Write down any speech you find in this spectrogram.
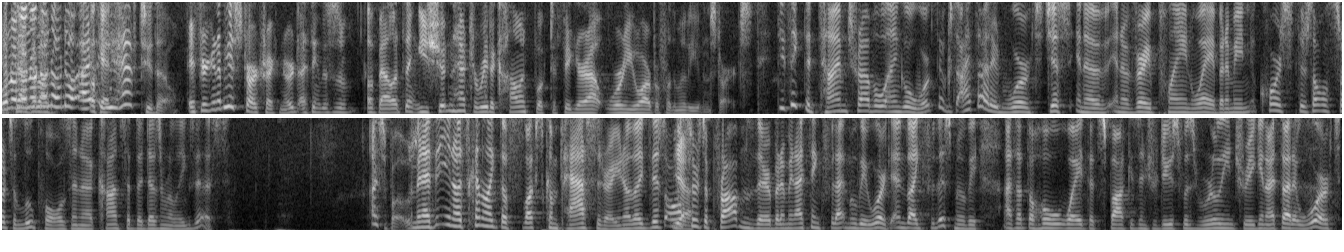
well, no, gonna no, no, no, no. I, okay. You have to though. If you're going to be a Star Trek nerd, I think this is a valid thing. You shouldn't have to read a comic book to figure out where you are before the movie even starts. Do you think the time travel angle worked though? Because I thought it worked just in a in a very plain way. But I mean, of course, there's all sorts of loopholes in a concept that doesn't really exist. I suppose. I mean, I think you know it's kind of like the flux capacitor. You know, like there's all Yeah. sorts of problems there. But I mean, I think for that movie it worked, and like for this movie, I thought the whole way that Spock is introduced was really intriguing. I thought it worked.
